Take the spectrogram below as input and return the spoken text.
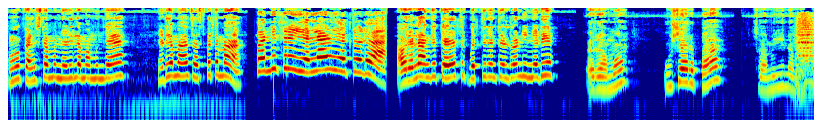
ಹ್ಞೂ ಕಳಿಸ್ತಮ್ಮ ನಡಿಲಮ್ಮ ಮುಂದೆ. ನಡಿಯಮ್ಮ ಸಸ್ಪತಮ್ಮ. ಅವರೆಲ್ಲ ಹಂಗೆ ಕೇಳತ್ರ ಬರ್ತೀನಿ ಅಂತ ಹೇಳಿದ್ರು. ನೀನ್ ನಡಿ. ರಾಮ ಹುಷಾರಪ್ಪ? ಸ್ವಾಮಿ ನಮ್ಮಪ್ಪ.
